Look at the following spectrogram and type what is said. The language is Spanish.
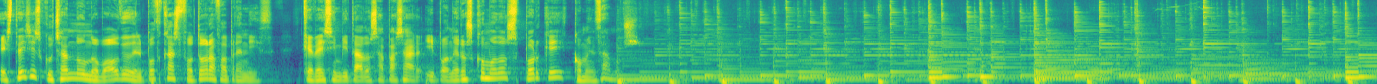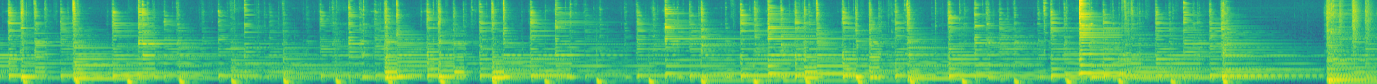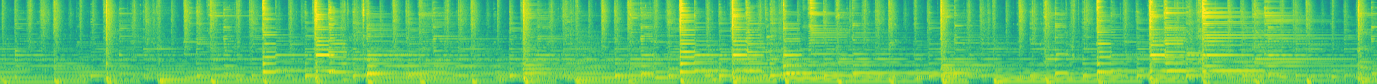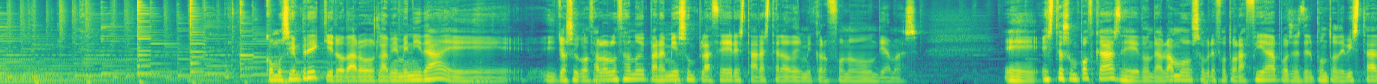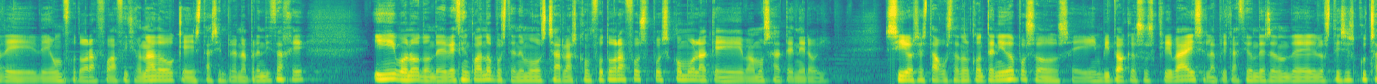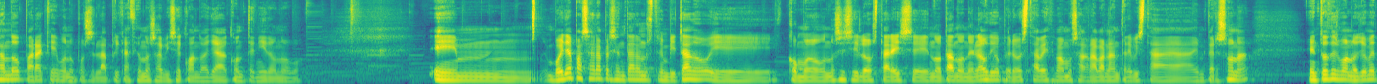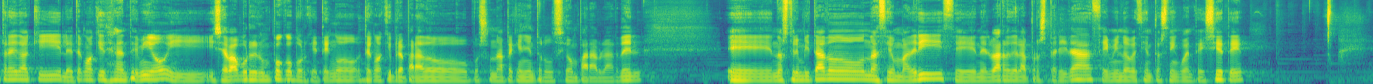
Estáis escuchando un nuevo audio del podcast Fotógrafo Aprendiz. Quedáis invitados a pasar y poneros cómodos porque comenzamos. Siempre, quiero daros la bienvenida. Eh, yo soy Gonzalo Lozano y para mí es un placer estar a este lado del micrófono un día más. Eh, este es un podcast de, donde hablamos sobre fotografía pues desde el punto de vista de, un fotógrafo aficionado que está siempre en aprendizaje y bueno, donde de vez en cuando pues tenemos charlas con fotógrafos pues como la que vamos a tener hoy. Si os está gustando el contenido, pues os eh, invito a que os suscribáis en la aplicación desde donde lo estéis escuchando para que bueno, pues la aplicación os avise cuando haya contenido nuevo. Em, voy a pasar a presentar a nuestro invitado. Eh, como no sé si lo estaréis eh, notando en el audio, pero esta vez vamos a grabar la entrevista en persona. Entonces, bueno, yo me he traído aquí, le tengo aquí delante mío y, se va a aburrir un poco porque tengo, tengo aquí preparado pues, una pequeña introducción para hablar de él. Eh, nuestro invitado nació en Madrid, en el barrio de la Prosperidad, en 1957.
